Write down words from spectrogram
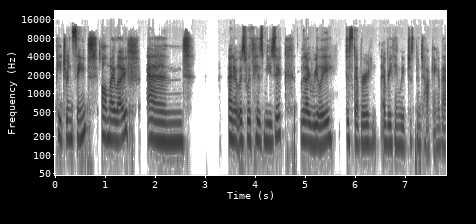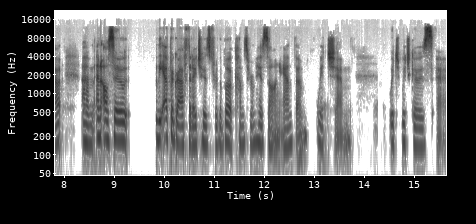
patron saint all my life and and it was with his music that i really discovered everything we've just been talking about um, and also the epigraph that i chose for the book comes from his song anthem which um, which which goes uh,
